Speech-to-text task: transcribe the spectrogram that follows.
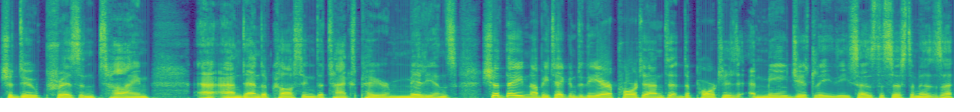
should do prison time uh, and end up costing the taxpayer millions? Should they not be taken to the airport and deported immediately? He says the system is a,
